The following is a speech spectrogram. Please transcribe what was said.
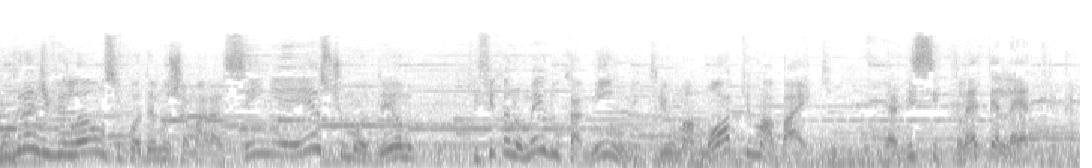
O grande vilão, se podemos chamar assim, é este modelo que fica no meio do caminho entre uma moto e uma bike. É a bicicleta elétrica.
